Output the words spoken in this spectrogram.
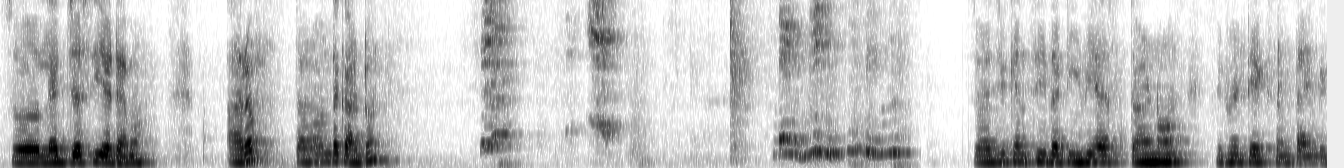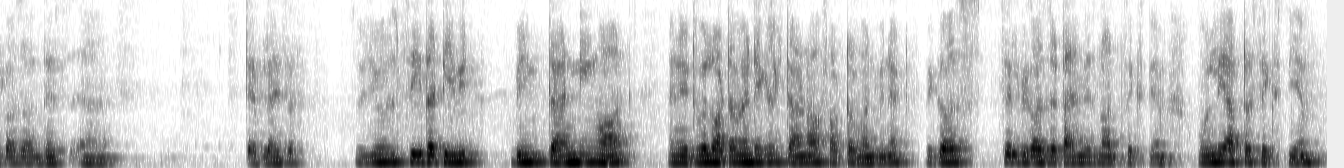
So let's just see a demo. Araf, turn on the cartoon. So as you can see the TV has turned on. It will take some time because of this uh, stabilizer. So you will see the TV being turning on and it will automatically turn off after one minute because still because the time is not 6 pm only after 6 pm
